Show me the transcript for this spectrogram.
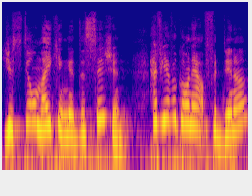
You're still making a decision. Have you ever gone out for dinner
